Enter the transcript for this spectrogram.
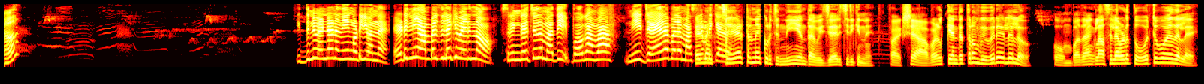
ആ? ഇതിനു വേണ്ടിയാണ് നീ ഇങ്ങോട്ടേക്ക് വന്നേ. എടി നീ അമ്പലത്തിലേക്ക് വരുന്നോ? ശൃംഗരിച്ചത് മതി. പോകാം വാ. നീ ജയനെ പോലെ മസിൽ എടാ പിടിക്കാതെ. ചേട്ടനെ കുറിച്ച് നീ എന്താ വിചാരിച്ചിരിക്കുന്നേ? പക്ഷെ അവൾക്ക് എന്റെ അത്ര വിവരമില്ലല്ലോ. ഒമ്പതാം ക്ലാസ്സിൽ അവൾ തോറ്റുപോയതല്ലേ?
